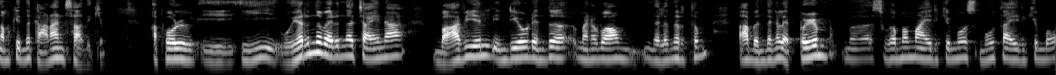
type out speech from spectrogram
നമുക്കിന്ന് കാണാൻ സാധിക്കും. അപ്പോൾ ഈ ഈ ഉയർന്നു വരുന്ന ചൈന ഭാവിയിൽ ഇന്ത്യയോട് എന്ത് മനോഭാവം നിലനിർത്തും? ആ ബന്ധങ്ങൾ എപ്പോഴും സുഗമമായിരിക്കുമോ സ്മൂത്ത് ആയിരിക്കുമോ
